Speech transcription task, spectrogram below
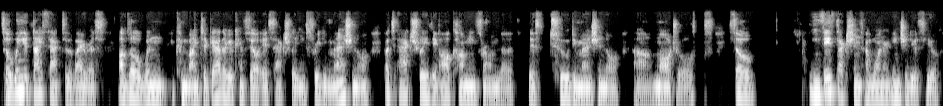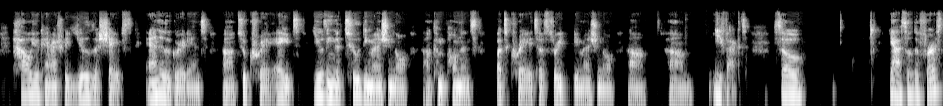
So when you dissect the virus, although when combined together, you can feel it's actually in three dimensional, but actually they all coming from the this two dimensional uh, modules. So in this section, I want to introduce you how you can actually use the shapes and the gradient uh, to create using the two dimensional uh, components, but create a three dimensional uh, um, effect. So yeah, so the first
